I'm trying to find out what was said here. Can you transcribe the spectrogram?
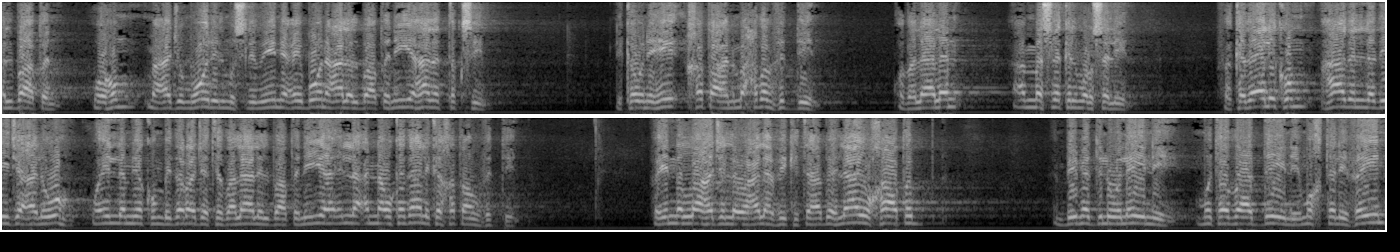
الباطن وهم مع جمهور المسلمين يعيبون على الباطنية هذا التقسيم لكونه خطأ محضا في الدين وضلالا عن مسلك المرسلين. فكذلكم هذا الذي جعلوه وإن لم يكن بدرجة ضلال الباطنية إلا أنه كذلك خطأ في الدين. فإن الله جل وعلا في كتابه لا يخاطب بمدلولين متضادين مختلفين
